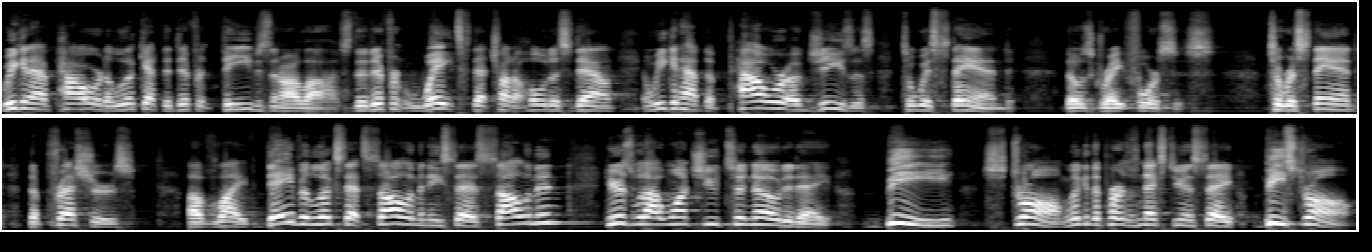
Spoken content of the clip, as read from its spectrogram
We can have power to look at the different thieves in our lives, the different weights that try to hold us down, and we can have the power of Jesus to withstand those great forces, to withstand the pressures of life. David looks at Solomon and he says, Solomon, here's what I want you to know today be strong. Look at the person next to you and say, Be strong.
